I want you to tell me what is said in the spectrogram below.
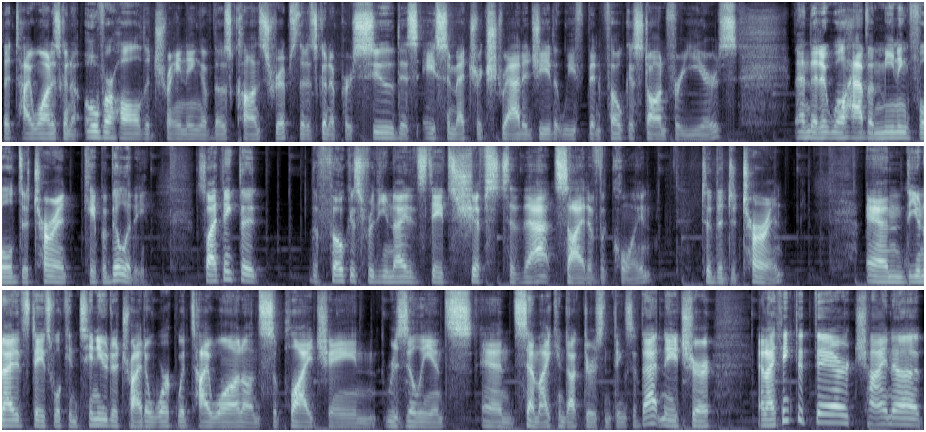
That Taiwan is going to overhaul the training of those conscripts, that it's going to pursue this asymmetric strategy that we've been focused on for years, and that it will have a meaningful deterrent capability. So I think that the focus for the United States shifts to that side of the coin, to the deterrent. And the United States will continue to try to work with Taiwan on supply chain resilience and semiconductors and things of that nature. And I think that there, China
